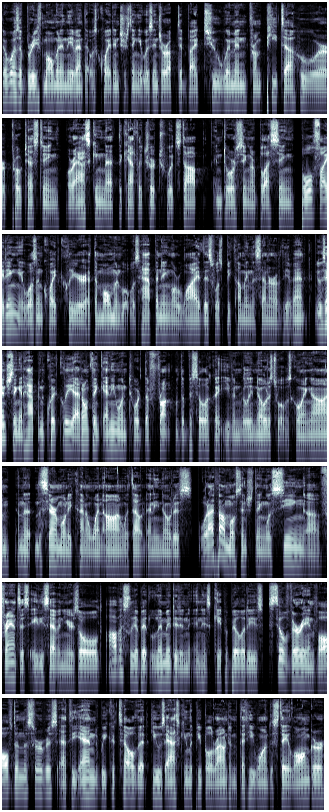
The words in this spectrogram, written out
There was a brief moment in the event that was quite interesting. It was interrupted by two women from PETA who were protesting or asking that the Catholic Church would stop endorsing or blessing bullfighting. It wasn't quite clear at the moment what was happening or why this was becoming the center of the event. It was interesting. It happened quickly. I don't think anyone toward the front of the basilica even really noticed what was going on, and the, the ceremony kind of went on without any notice. What I found most interesting was seeing uh, Francis, 87 years old, obviously a bit limited in, in his capabilities, still very involved in the service service. At the end, we could tell that he was asking the people around him that he wanted to stay longer.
